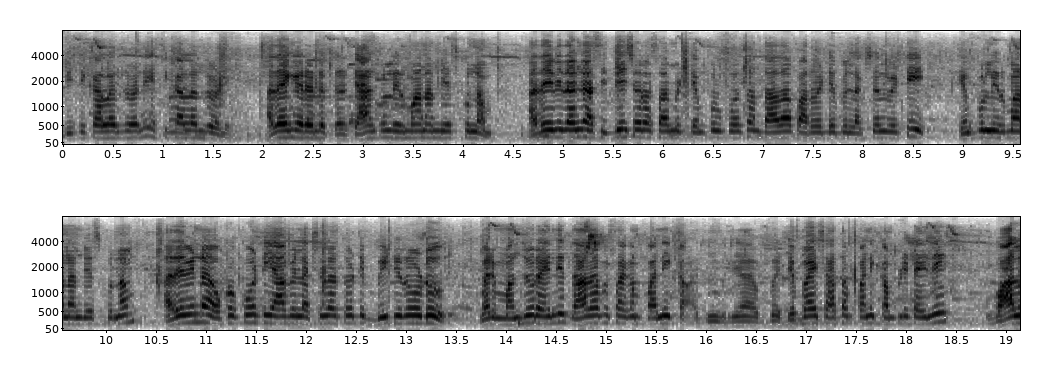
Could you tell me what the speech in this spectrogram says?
బీసీ కాలం చూడండి ఎస్సీ కాలం చూడండి. అదే ఇంకా రెండు ట్యాంకులు నిర్మాణం చేసుకున్నాం. అదేవిధంగా సిద్ధేశ్వర స్వామి టెంపుల్ కోసం దాదాపు అరవై డెబ్బై లక్షలు పెట్టి టెంపుల్ నిర్మాణం చేసుకున్నాం. అదేవిధంగా ఒక కోటి యాభై లక్షలతోటి బీటీ రోడ్డు మరి మంజూరు అయింది దాదాపు సగం పని డెబ్బై శాతం పని కంప్లీట్ అయింది. వాళ్ళ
